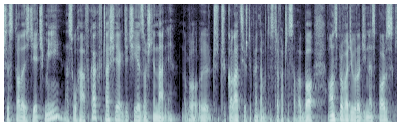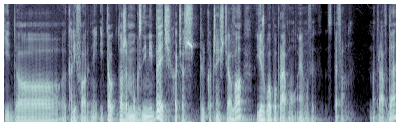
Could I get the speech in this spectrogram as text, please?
przy stole z dziećmi na słuchawkach w czasie, jak dzieci jedzą śniadanie, no bo, y, czy, czy kolację, już nie pamiętam, bo to strefa czasowa, bo on sprowadził rodzinę z Polski do Kalifornii i to, to że mógł z nimi być, chociaż tylko częściowo, już było poprawą. A ja mówię, Stefan, naprawdę.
